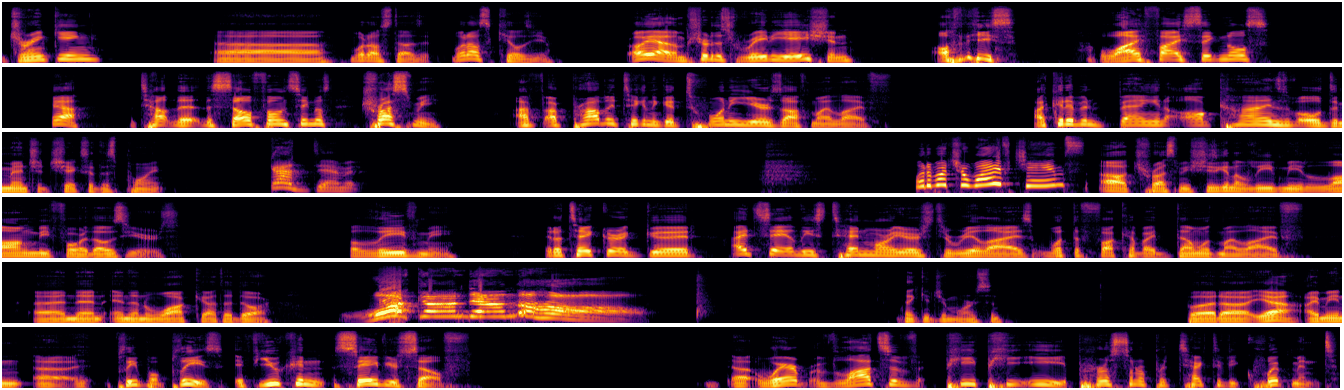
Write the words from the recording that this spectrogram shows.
drinking. Uh, what else does it? What else kills you? Oh yeah, I'm sure this radiation, all these Wi-Fi signals. Yeah, the the cell phone signals. Trust me, I've I've probably taken a good 20 years off my life. I could have been banging all kinds of old dementia chicks at this point. God damn it. What about your wife, James? Oh, trust me, she's going to leave me long before those years. Believe me. It'll take her a good, I'd say at least 10 more years to realize what the fuck have I done with my life and then and then walk out the door. Walk on down the hall. Thank you, Jim Morrison. But uh, yeah, I mean, uh, people, please, if you can save yourself, uh, wear lots of PPE, personal protective equipment,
